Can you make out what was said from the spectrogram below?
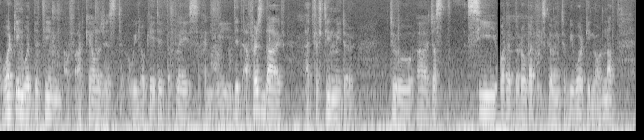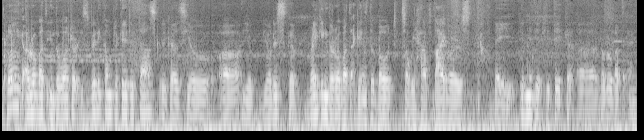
Working with the team of archaeologists, we located the place and we did a first dive at 15 meter to uh, just see whether the robot is going to be working or not. Deploying a robot in the water is very complicated task because you uh, you you risk uh, breaking the robot against the boat. So we have divers. They immediately take uh, the robot and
